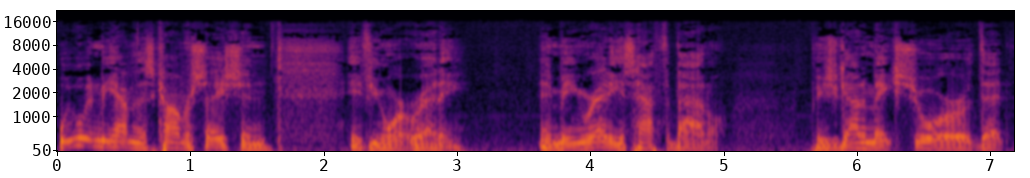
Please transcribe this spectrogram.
We wouldn't be having this conversation if you weren't ready. And being ready is half the battle because you got to make sure that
